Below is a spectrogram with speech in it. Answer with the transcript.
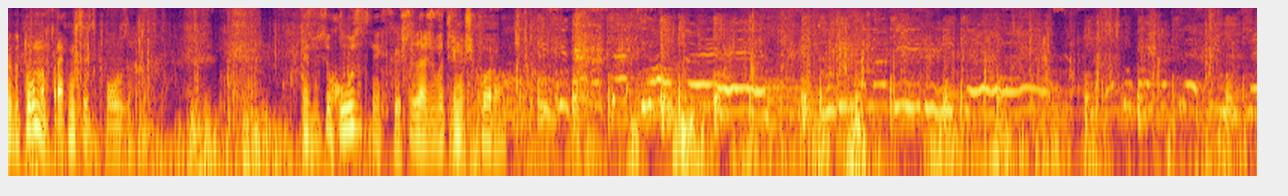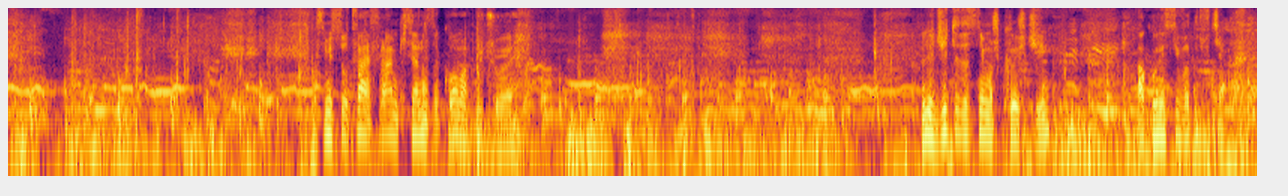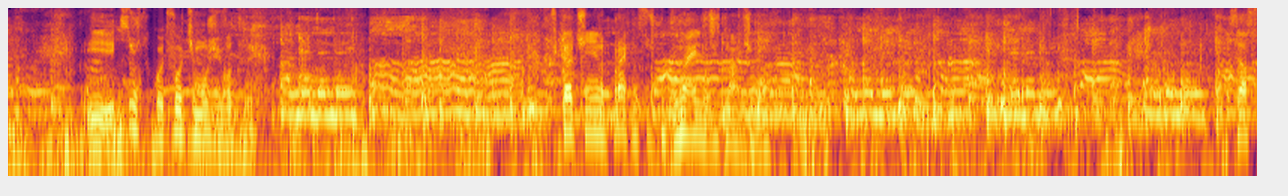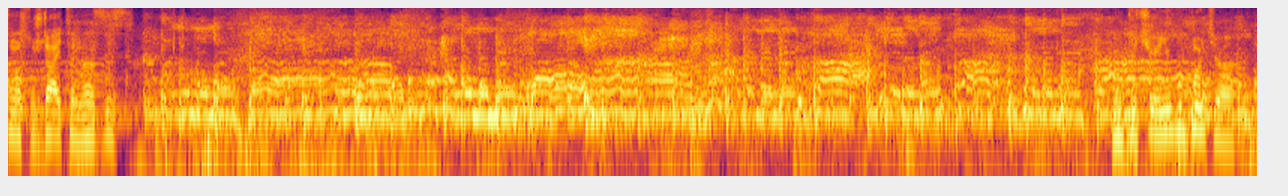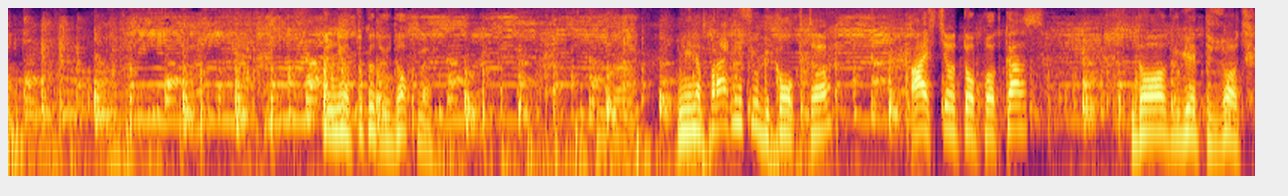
Не готово направихме се с полза. Не смисъл хубаво заснех къща, даже вътре имаше хора. В смисъл това е в рамките на закона, пичове. Лежите да снимаш къщи, ако не си вътре в тях. И също, което твое ти може и вътре. Така че ние направихме всичко по най-лежит начин. Сега се наслаждайте на Азис. Пиче, ни го пътя. А ние от тук дойдохме. Ми направихме си обиколката. Ай с цял този подкаст до другия епизод.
